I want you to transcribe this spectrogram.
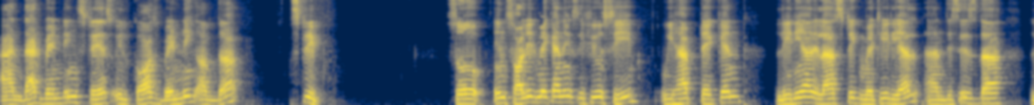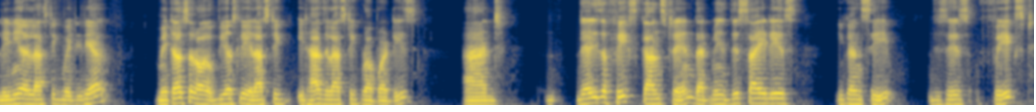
and that bending stress will cause bending of the strip. So in solid mechanics if you see we have taken linear elastic material and this is the linear elastic material. Metals are obviously elastic it has elastic properties and there is a fixed constraint. That means this side is you can see this is fixed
